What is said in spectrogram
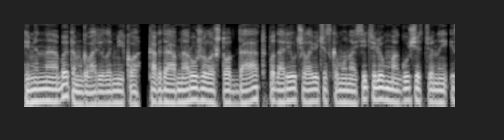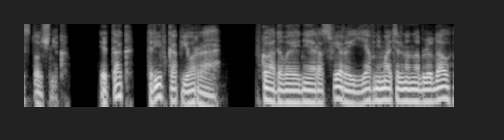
Именно об этом говорила Мико, когда обнаружила, что Даат подарил человеческому носителю могущественный источник. Итак, три в копье Ра. Вкладывая нейросферы, я внимательно наблюдал,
